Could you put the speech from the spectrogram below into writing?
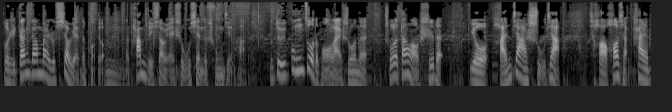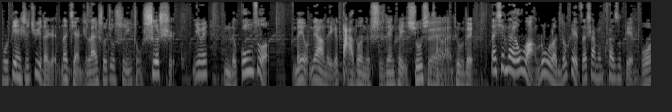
或是刚刚迈入校园的朋友，嗯那他们对校园是无限的憧憬哈。那对于工作的朋友来说呢，除了当老师的，有寒假、暑假，好好想看一部电视剧的人，那简直来说就是一种奢侈，因为你的工作没有那样的一个大段的时间可以休息下来，对对不对？但现在有网络了，你都可以在上面快速点播，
